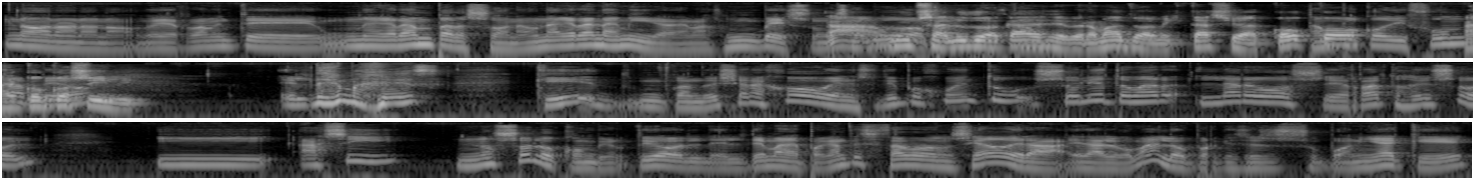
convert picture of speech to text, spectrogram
No, no, no, no. eh, realmente una gran persona, una gran amiga además. Un beso. Un ah, saludo. un saludo acá desde Bromato, Amistacio, a Coco. Tampoco difunta. a Coco Silly. El tema es que cuando ella era joven, en su tiempo de juventud, solía tomar largos eh, ratos de sol y así no solo convirtió el, el tema de. Porque antes estar bronceado era, era algo malo, porque se suponía que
